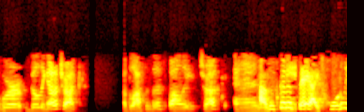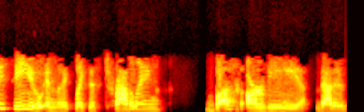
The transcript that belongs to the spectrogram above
we're building out a truck a Blossom Bliss Bali truck and I was gonna say I totally see you in the like this traveling bus RV that is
